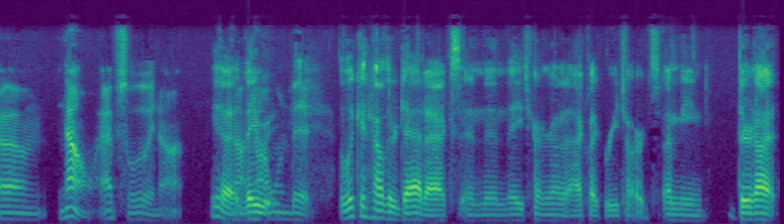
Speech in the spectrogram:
Um, no, absolutely not. Yeah, not, they not one bit. Look at how their dad acts, and then they turn around and act like retards. I mean, they're not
